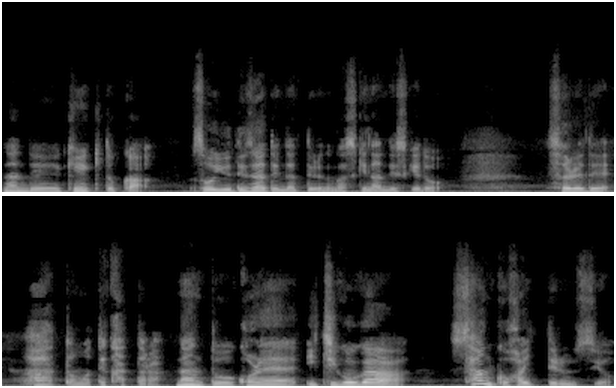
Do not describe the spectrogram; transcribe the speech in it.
なんで、ケーキとか、そういうデザートになってるのが好きなんですけど、それで、はぁと思って買ったら、なんとこれ、いちごが3個入ってるんですよ。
